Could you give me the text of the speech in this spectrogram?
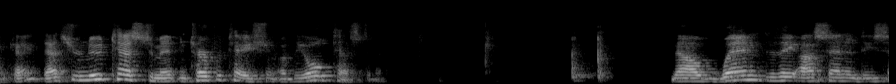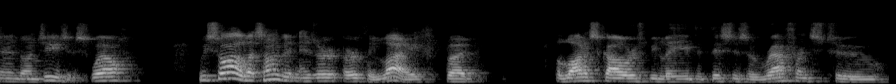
Okay, that's your New Testament interpretation of the Old Testament. Now, when do they ascend and descend on Jesus? Well, we saw some of it in his earthly life, but a lot of scholars believe that this is a reference to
